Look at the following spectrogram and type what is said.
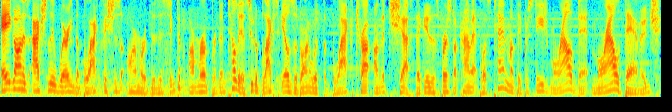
Aegon is actually wearing the Blackfish's armor, the distinctive armor of Tully, a suit of black scales adorned with the black trout on the chest that gives his personal combat plus 10 monthly prestige morale da morale damage.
